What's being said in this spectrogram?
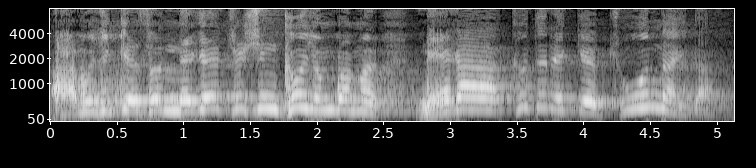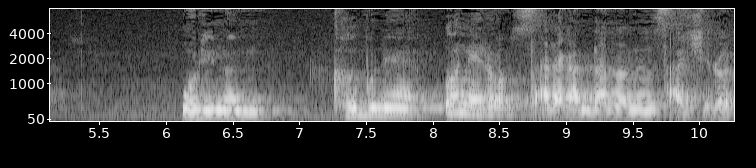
아버지께서 내게 주신 그 영광을 내가 그들에게 주었나이다. 우리는 그분의 은혜로 살아간다는 사실을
